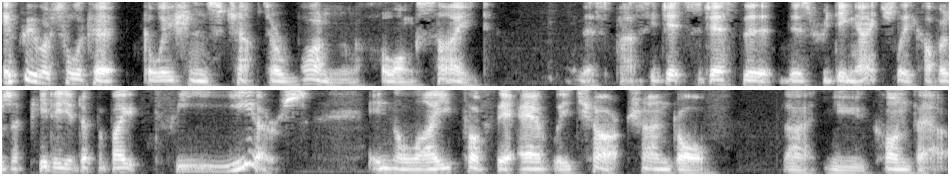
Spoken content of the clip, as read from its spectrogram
If we were to look at Galatians chapter 1 alongside this passage, it suggests that this reading actually covers a period of about three years in the life of the early church and of that new convert.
